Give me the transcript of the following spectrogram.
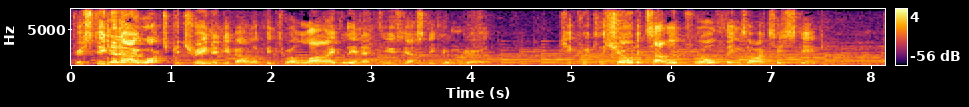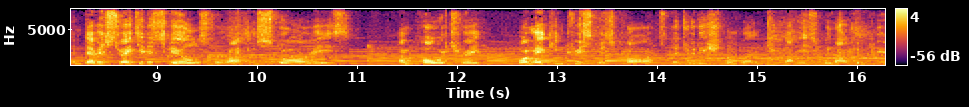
Christine and I watched Katrina develop into a lively and enthusiastic young girl. She quickly showed a talent for all things artistic and demonstrated her skills for writing stories and poetry or making Christmas cards the traditional way, that is, without computer.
